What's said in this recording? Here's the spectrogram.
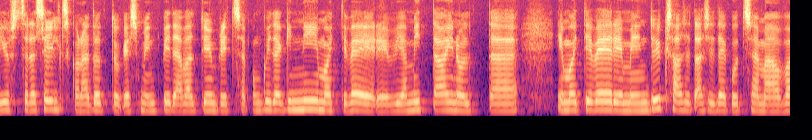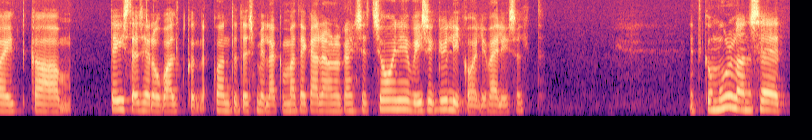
just selle seltskonna tõttu, kes mind pidevalt ümbritseb, on kuidagi nii motiveeriv ja mitte ainult ei motiveeri mind üksas edasi tegutsema, vaid ka teistes eluvaldkondades, millega ma tegelen organisatsiooni või isegi ülikooli väliselt et ka mul on see, et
